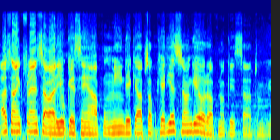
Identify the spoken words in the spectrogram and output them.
असल फ्रेंड्स सवारी कैसे हैं आप? उम्मीद है कि आप सब खैरियत से होंगे और अपनों के साथ होंगे।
